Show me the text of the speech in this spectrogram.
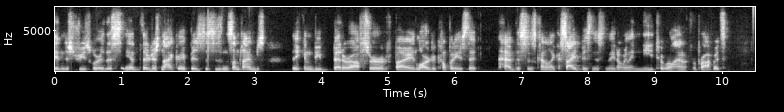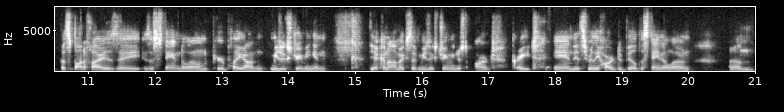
industries where this, you know, they're just not great businesses, and sometimes they can be better off served by larger companies that have this as kind of like a side business, and they don't really need to rely on it for profits. But Spotify is a is a standalone pure play on music streaming, and the economics of music streaming just aren't great, and it's really hard to build a standalone um,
